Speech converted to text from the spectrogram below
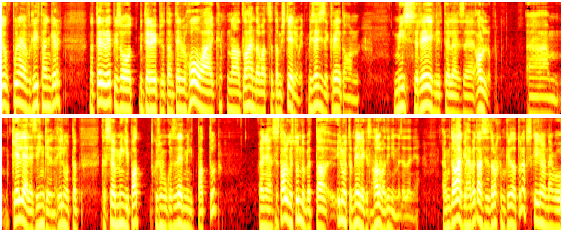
kõv- põnev cliffhanger. Nad terve episood, mitte terve episood, tähendab terve hooaeg, nad lahendavad seda müsteeriumit, mis asi see Credo on, mis reeglitele see allub ähm,, kellele see hingeline ilmutab, kas see on mingi patt, kui sa, kui sa teed mingit pattu, on ju, sest alguses tundub, et ta ilmutab neile, kes on halvad inimesed, on ju aga mida aeg läheb edasi, seda rohkem Credo tuleb, siis kõigil on nagu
